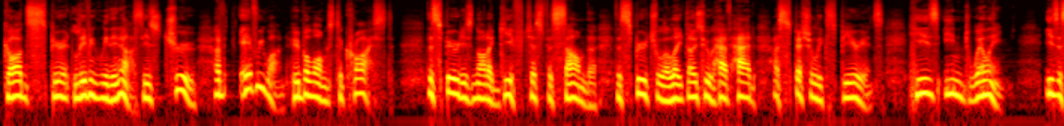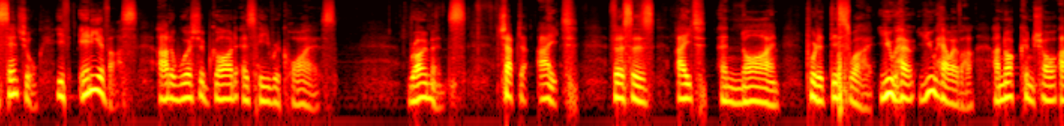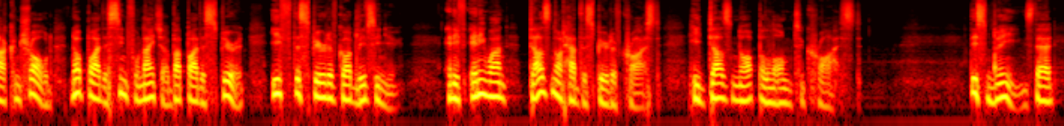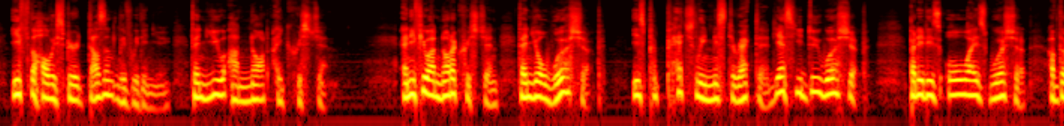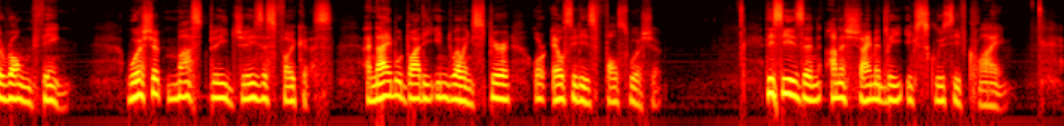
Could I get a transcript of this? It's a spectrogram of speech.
God's Spirit living within us is true of everyone who belongs to Christ. The Spirit is not a gift just for some, the, the spiritual elite, those who have had a special experience. His indwelling is essential if any of us are to worship God as He requires. Romans chapter 8 verses 8 and 9 put it this way you, have, you however, are, not control, are controlled not by the sinful nature, but by the Spirit, if the Spirit of God lives in you. And if anyone does not have the Spirit of Christ, he does not belong to Christ. This means that if the Holy Spirit doesn't live within you, then you are not a Christian. And if you are not a Christian, then your worship is perpetually misdirected. Yes, you do worship, but it is always worship of the wrong thing. Worship must be Jesus' focus, enabled by the indwelling Spirit, or else it is false worship. This is an unashamedly exclusive claim.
